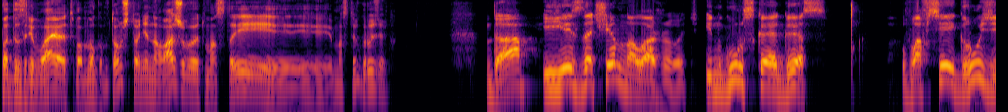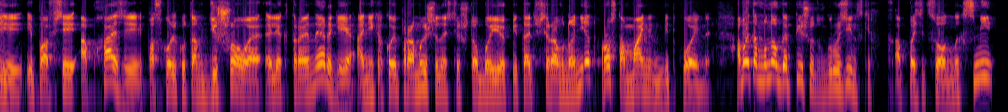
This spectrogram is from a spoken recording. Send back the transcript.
подозревают во многом том, что они налаживают мосты, мосты в Грузии. Да, и есть зачем налаживать. Ингурская ГЭС во всей Грузии и по всей Абхазии, поскольку там дешевая электроэнергия, а никакой промышленности, чтобы ее питать, все равно нет, просто майнят биткоины. Об этом много пишут в грузинских оппозиционных СМИ.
